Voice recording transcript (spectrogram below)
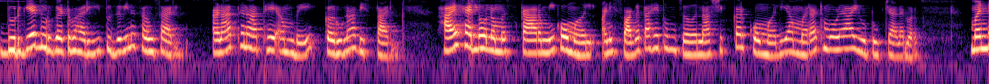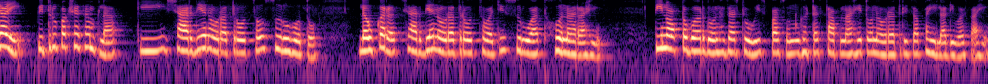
दुर्गे दुर्गट भारी तुझविन संसारी अनाथनाथे अंबे करुणा विस्तारी. हाय हॅलो नमस्कार मी कोमल आणि स्वागत आहे तुमचं नाशिककर कोमल या मराठमोळ्या यूट्यूब चॅनलवर. मंडळी पितृपक्ष संपला की शारदीय नवरात्रोत्सव सुरू होतो. लवकरच शारदीय नवरात्रोत्सवाची सुरुवात होणार आहे. तीन ऑक्टोबर दोन हजार चोवीसपासून घटस्थापना आहे तो नवरात्रीचा पहिला दिवस आहे.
